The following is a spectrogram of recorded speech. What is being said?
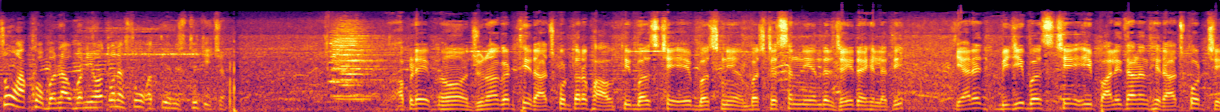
શું આખો બનાવ બન્યો હતો ને શું અત્યારની સ્થિતિ છે? આપણે જુનાગઢથી રાજકોટ તરફ આવતી બસ છે એ બસની, બસ સ્ટેશનની અંદર જઈ રહેલી હતી. ત્યારે જ બીજી બસ છે એ પાલીતાણાથી રાજકોટ છે,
